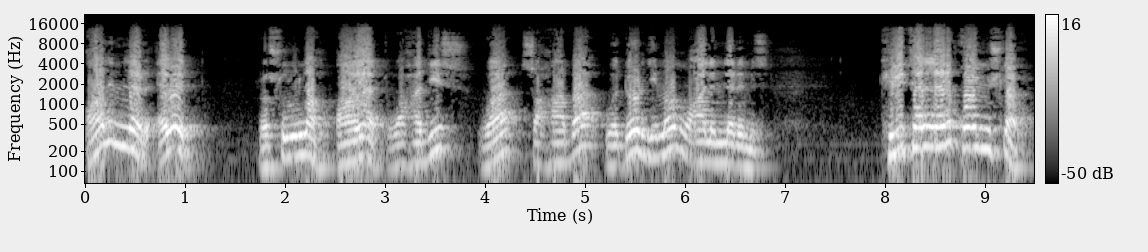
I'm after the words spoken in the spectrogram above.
Alimler evet Resulullah ayet ve hadis ve sahaba ve dört imam ve alimlerimiz kriterleri koymuşlar.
